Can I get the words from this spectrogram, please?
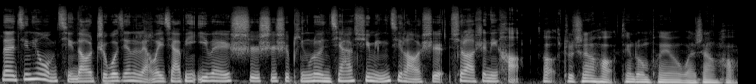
那今天我们请到直播间的两位嘉宾，一位是时事评论家徐明季老师，徐老师你好。好，主持人好，听众朋友晚上好。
